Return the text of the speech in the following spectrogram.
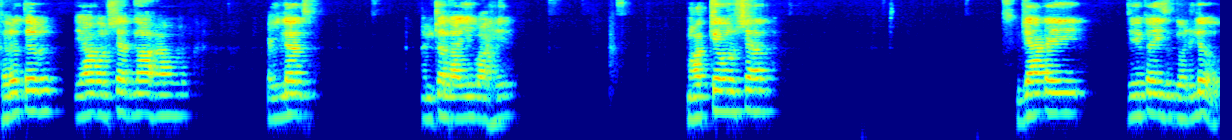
खरं तर या वर्षातला हा पहिलाच आमचा लाईव्ह आहे. मागच्या वर्षात ज्या काही जे काही घडलं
